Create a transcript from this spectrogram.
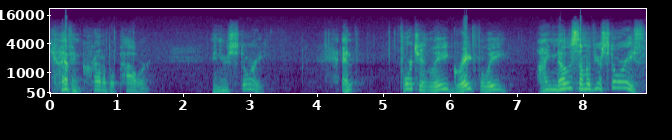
You have incredible power in your story. And fortunately, gratefully, I know some of your stories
